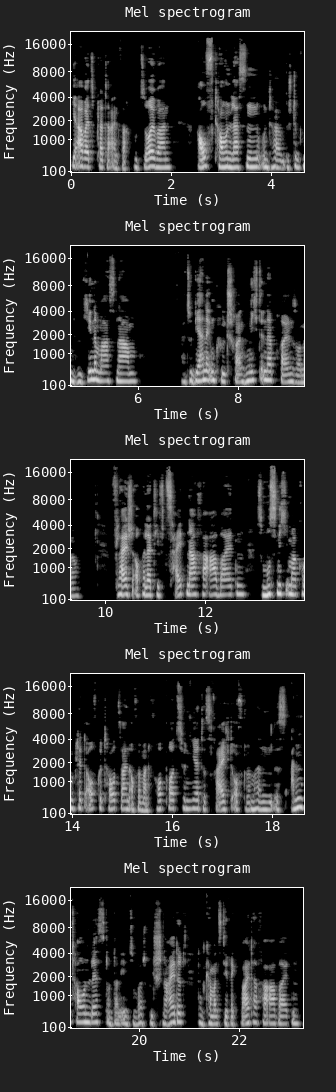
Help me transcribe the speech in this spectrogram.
die Arbeitsplatte einfach gut säubern, auftauen lassen unter bestimmten Hygienemaßnahmen. Also gerne im Kühlschrank, nicht in der prallen Sonne. Fleisch auch relativ zeitnah verarbeiten. Es muss nicht immer komplett aufgetaut sein, auch wenn man vorportioniert. Es reicht oft, wenn man es antauen lässt und dann eben zum Beispiel schneidet. Dann kann man es direkt weiterverarbeiten.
